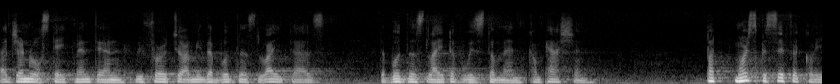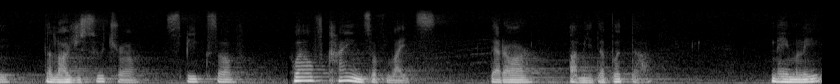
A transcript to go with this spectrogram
a general statement and refer to Amida Buddha's light as the Buddha's light of wisdom and compassion. But more specifically, the largest sutra speaks of 12 kinds of lights that are Amida Buddha. Namely,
